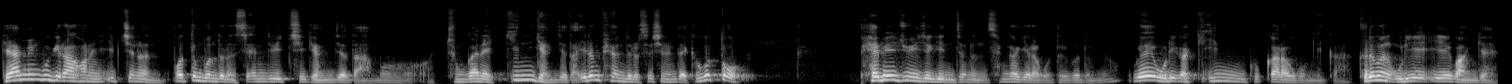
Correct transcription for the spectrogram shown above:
대한민국이라고 하는 입지는 어떤 분들은 샌드위치 경제다, 뭐 중간에 낀 경제다 이런 표현들을 쓰시는데 그것도 패배주의적인 저는 생각이라고 들거든요. 왜 우리가 낀 국가라고 봅니까? 그러면 우리의 이해관계,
